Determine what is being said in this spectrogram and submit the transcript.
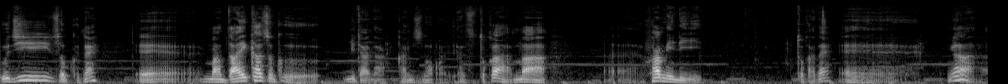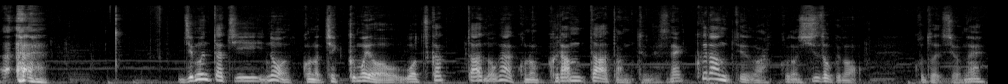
氏族ね、えー、まあ、大家族みたいな感じのやつとか、まあ、ファミリーとかね、えー、が 自分たちのこのチェック模様を使ったのがこのクランタータンっていうんですね。クランっていうのはこの士族のことですよね、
